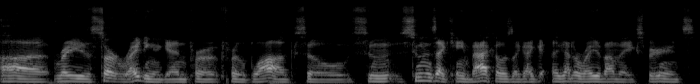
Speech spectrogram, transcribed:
uh, ready to start writing again for for the blog. So soon as soon as I came back, I was like, I, I got to write about my experience.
